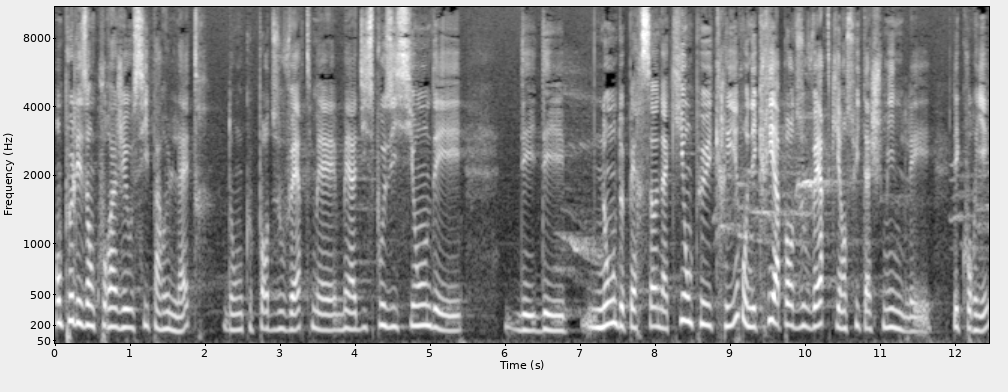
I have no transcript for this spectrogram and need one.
On peut les encourager aussi par une lettre, donc portes ouvertes, mais, mais à disposition des, des, noms de personnes à qui on peut écrire. On écrit à portes ouvertes qui ensuite acheminent les, courriers.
